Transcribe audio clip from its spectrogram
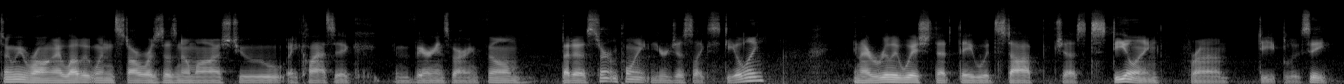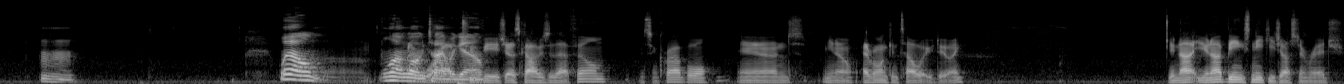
don't get me wrong, I love it when Star Wars does an homage to a classic and very inspiring film. But at a certain point, you're just like stealing. And I really wish that they would stop just stealing from Deep Blue Sea. Mm-hmm. Well, um, long, long wore time ago. Two VHS copies of that film. It's incredible, and you know everyone can tell what you're doing. You're not you're not being sneaky, Justin Ridge.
